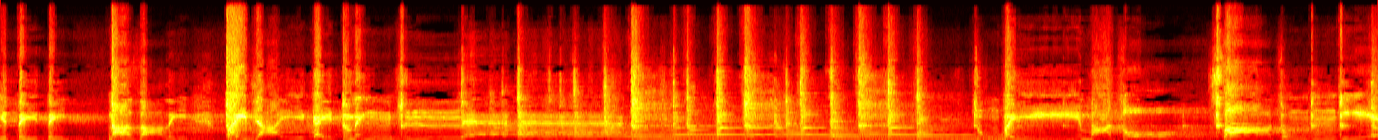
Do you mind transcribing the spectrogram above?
你对对那啥里百家一个都名句哎，准备马做杀中烟，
